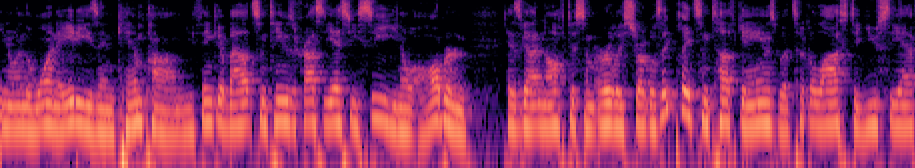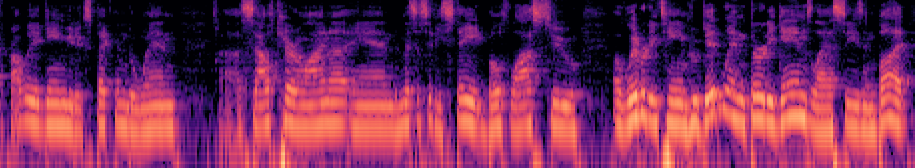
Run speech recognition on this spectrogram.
you know, in the 180s in KenPom. You think about some teams across the SEC, you know, Auburn has gotten off to some early struggles. They played some tough games, but took a loss to UCF, probably a game you'd expect them to win. Uh, South Carolina and Mississippi State both lost to a Liberty team who did win 30 games last season, but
